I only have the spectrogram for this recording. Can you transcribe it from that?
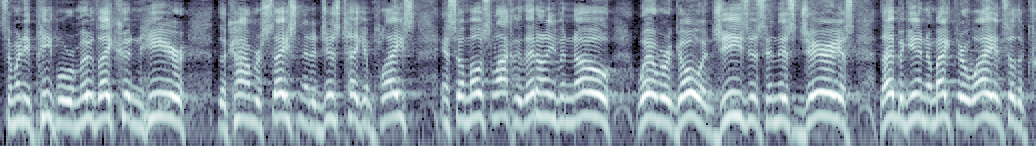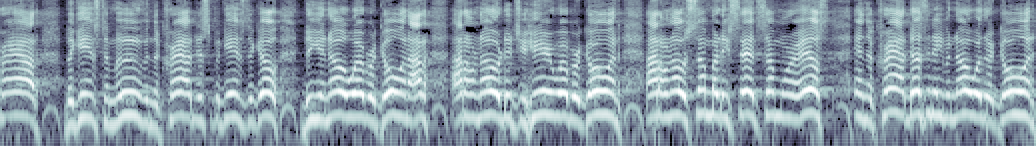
so many people removed, they couldn't hear the conversation that had just taken place. And so, most likely, they don't even know where we're going. Jesus and this Jairus, they begin to make their way. And so the crowd begins to move, and the crowd just begins to go, Do you know where we're going? I, I don't know. Did you hear where we're going? I don't know. Somebody said somewhere else, and the crowd doesn't even know where they're going,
